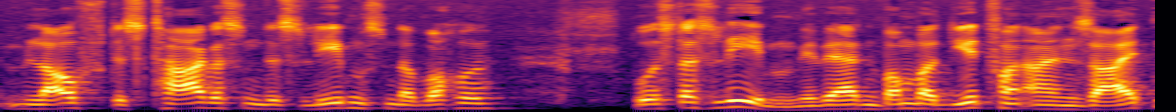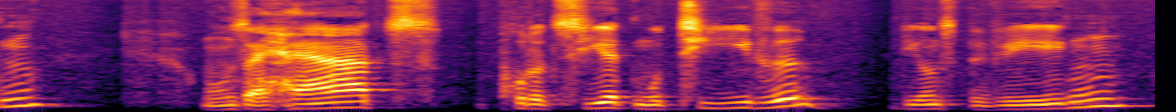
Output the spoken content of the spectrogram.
im Lauf des Tages und des Lebens und der Woche, so ist das Leben. Wir werden bombardiert von allen Seiten und unser Herz produziert Motive, die uns bewegen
